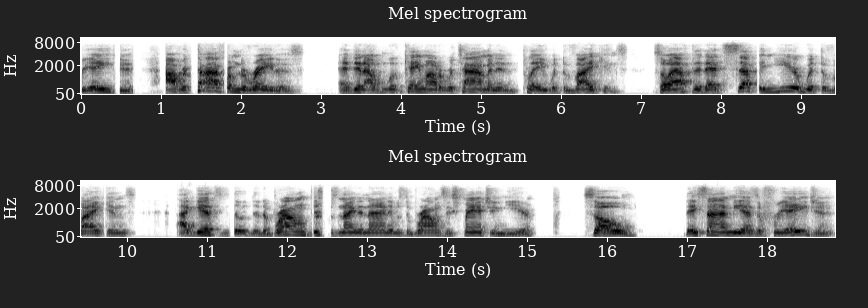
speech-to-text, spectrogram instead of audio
free agent. I retired from the Raiders, and then I came out of retirement and played with the Vikings. So after that second year with the Vikings, I guess the, the, the Browns, this was 99, it was the Browns expansion year. So they signed me as a free agent.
